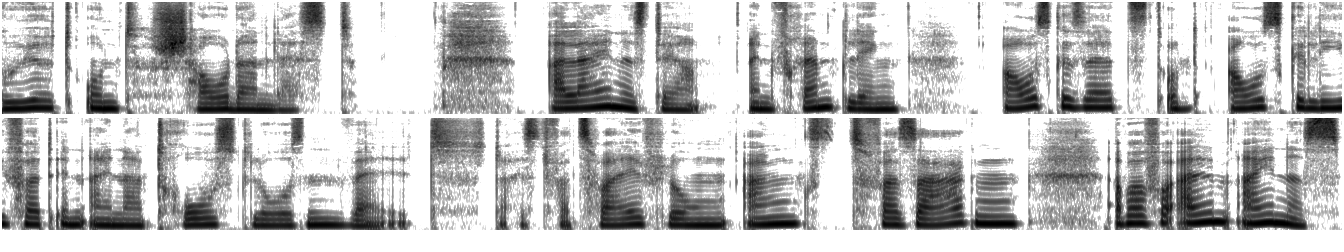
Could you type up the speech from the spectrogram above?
rührt und schaudern lässt. Allein ist er, ein Fremdling, ausgesetzt und ausgeliefert in einer trostlosen Welt. Da ist Verzweiflung, Angst, Versagen, aber vor allem eines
